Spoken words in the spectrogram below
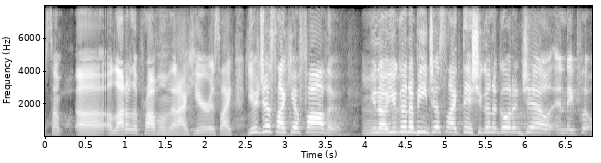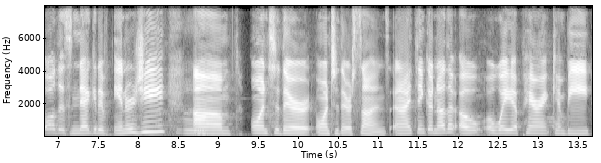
some uh, a lot of the problem that I hear is like, "You're just like your father." You know, you're gonna be just like this. You're gonna go to jail, and they put all this negative energy um, onto their onto their sons. And I think another a, a way a parent can be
